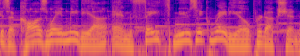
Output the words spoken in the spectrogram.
is a Causeway Media and Faith Music Radio production.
